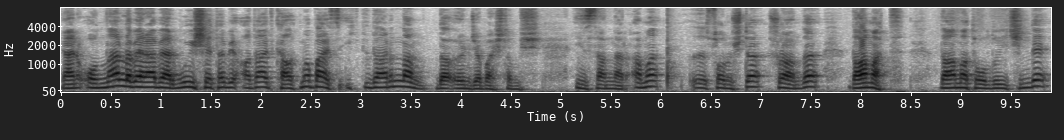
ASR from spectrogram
Yani onlarla beraber bu işe tabii Adalet Kalkınma Partisi iktidarından da önce başlamış insanlar. Ama e, sonuçta şu anda damat. Damat olduğu için de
